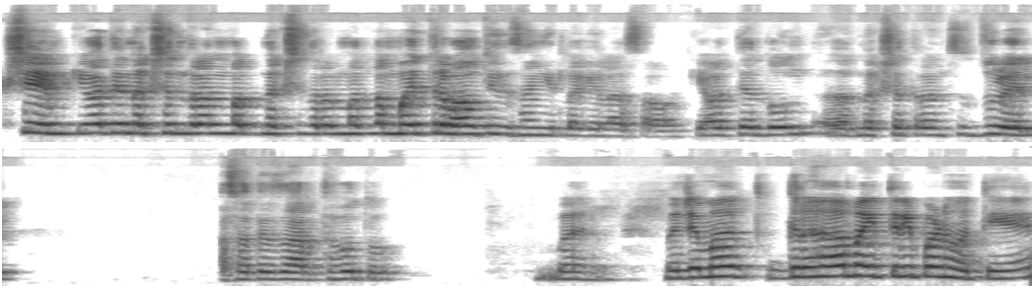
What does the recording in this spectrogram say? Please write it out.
क्षेम किंवा त्या नक्षत्रांमध नक्षत्रांमधला मैत्रभाव तिथे सांगितला गेला असावा किंवा त्या दोन नक्षत्रांचं जुळेल असा त्याचा अर्थ होतो. बरं. म्हणजे मग ग्रह मैत्री पण होतीये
